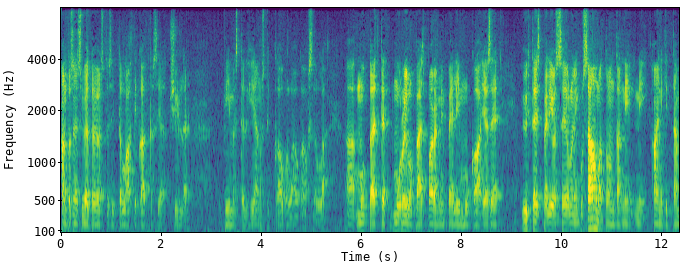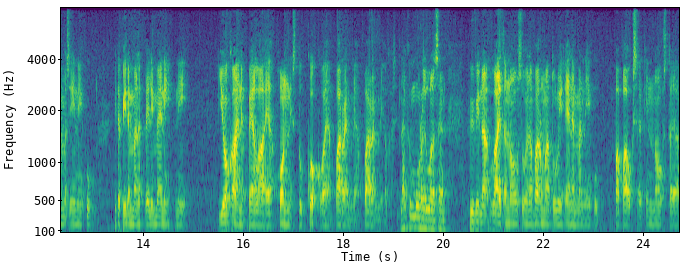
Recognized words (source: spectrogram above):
antoi sen syötön, josta sitten Lahti katkaisi ja Schüller viimeisteli hienosti kaukalaukauksella. Uh, mutta että Murilo pääsi paremmin peliin mukaan ja se yhteispeli, jos se ei ollut niinku saumatonta, niin, niin ainakin tämmöisiä niinku mitä pidemmälle peli meni, niin jokainen pelaaja onnistui koko ajan paremmin ja paremmin, joka sitten näkyi Murilloin sen hyvinä laitanousuina, varmaan tuli enemmän niin kuin vapauksiakin nousta ja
